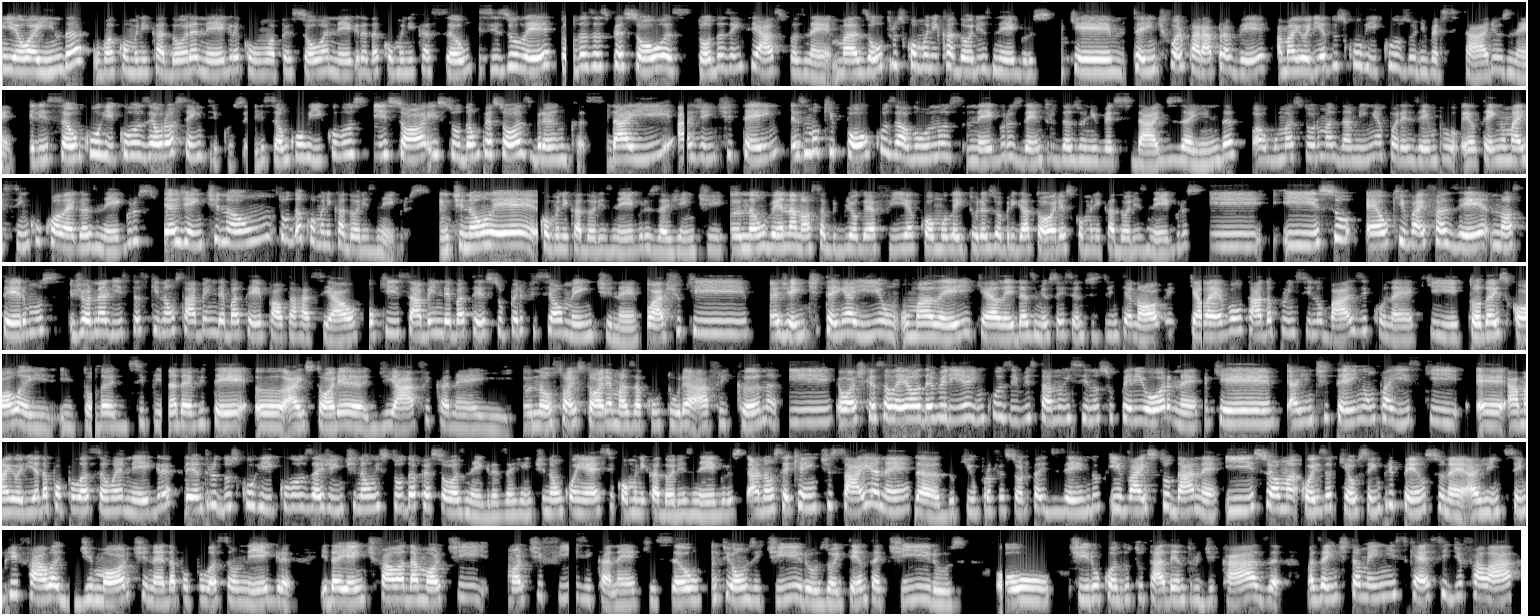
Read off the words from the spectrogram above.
e eu ainda, uma comunicadora negra, como uma pessoa negra da comunicação, preciso ler todas as pessoas, todas entre aspas, né, mas outros comunicadores negros, porque se a gente for parar para ver, a maioria dos currículos universitários, né, eles são currículos eurocêntricos, eles são currículos que só estudam pessoas brancas. Daí a gente tem, mesmo que poucos alunos negros dentro das universidades ainda, algumas turmas da minha, por exemplo, eu tenho mais cinco colegas negros e a gente não estuda comunicadores negros. A gente não lê comunicadores negros, a gente não vê na nossa bibliografia como leituras obrigatórias comunicadores negros e, e isso é o que vai fazer nós termos jornalistas que não sabem debater pauta racial ou que sabem debater superficialmente, né? Eu acho que a gente tem aí um, uma lei, que é a Lei das 1639, que ela é voltada para o ensino básico, né? Que toda escola e, e toda disciplina deve ter uh, a história de África, né? E não só a história, mas a cultura africana. E eu acho que essa lei ela deveria, inclusive, estar no ensino superior, né? Porque a gente tem um país que é, a maioria da população é negra. Dentro dos currículos, a gente não estuda pessoas negras, a gente não conhece comunicadores negros negros, a não ser que a gente saia, né, da, do que o professor está dizendo e vai estudar, né? E isso é uma coisa que eu sempre penso, né? A gente sempre fala de morte, né, da população negra, e daí a gente fala da morte morte física, né, que são 111 tiros, 80 tiros, ou tiro quando tu tá dentro de casa, mas a gente também esquece de falar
